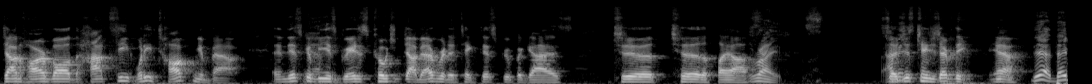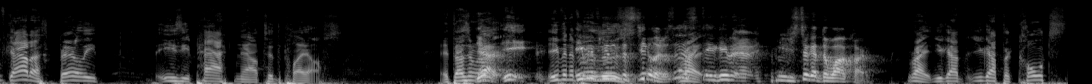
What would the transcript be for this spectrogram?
John Harbaugh the hot seat. What are you talking about? And this could Yeah. be his greatest coaching job ever to take this group of guys to to the playoffs. Right. So I it mean- just changes everything. Yeah. Yeah, they've got a fairly easy path now to the playoffs. It doesn't Yeah. really, e- even if even if you lose lose, the Steelers, right. they I mean, you still got the wild card. right. You got you got the Colts,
